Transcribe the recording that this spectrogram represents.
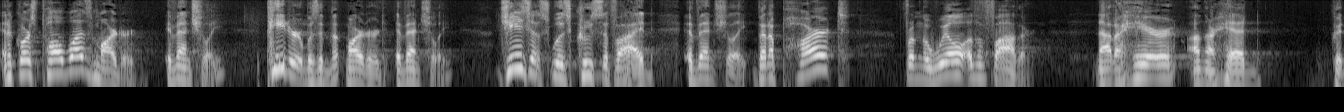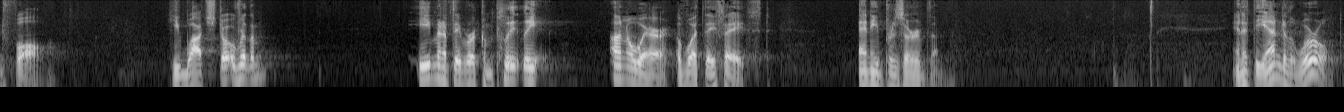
And of course, Paul was martyred eventually. Peter was martyred eventually. Jesus was crucified eventually. But apart from the will of the Father, not a hair on their head could fall. He watched over them, even if they were completely unaware of what they faced, and He preserved them. And at the end of the world,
